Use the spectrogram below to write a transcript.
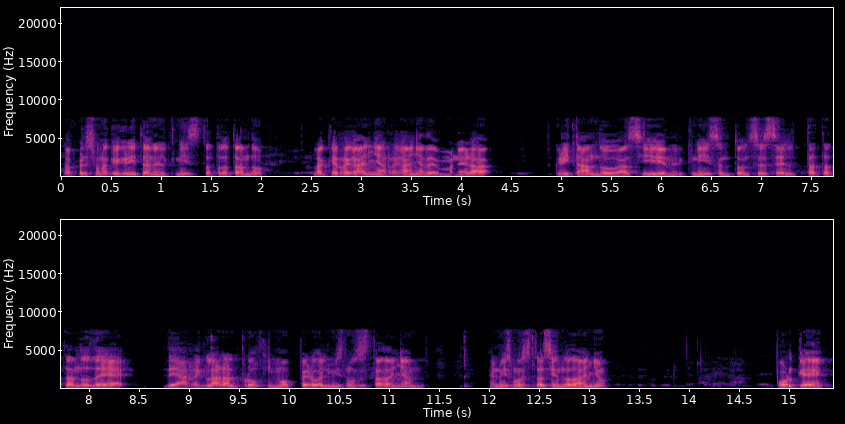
La persona que grita en el knis está tratando, la que regaña, regaña de manera gritando así en el knis, entonces él está tratando de, de arreglar al prójimo, pero él mismo se está dañando. Él mismo se está haciendo daño porque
